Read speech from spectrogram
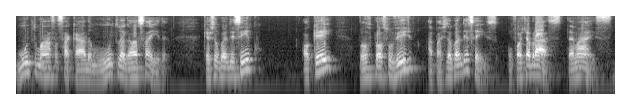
muito massa a sacada, muito legal a saída. Questão 45? Ok? Vamos para o próximo vídeo, a partir da 46. Um forte abraço, até mais!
